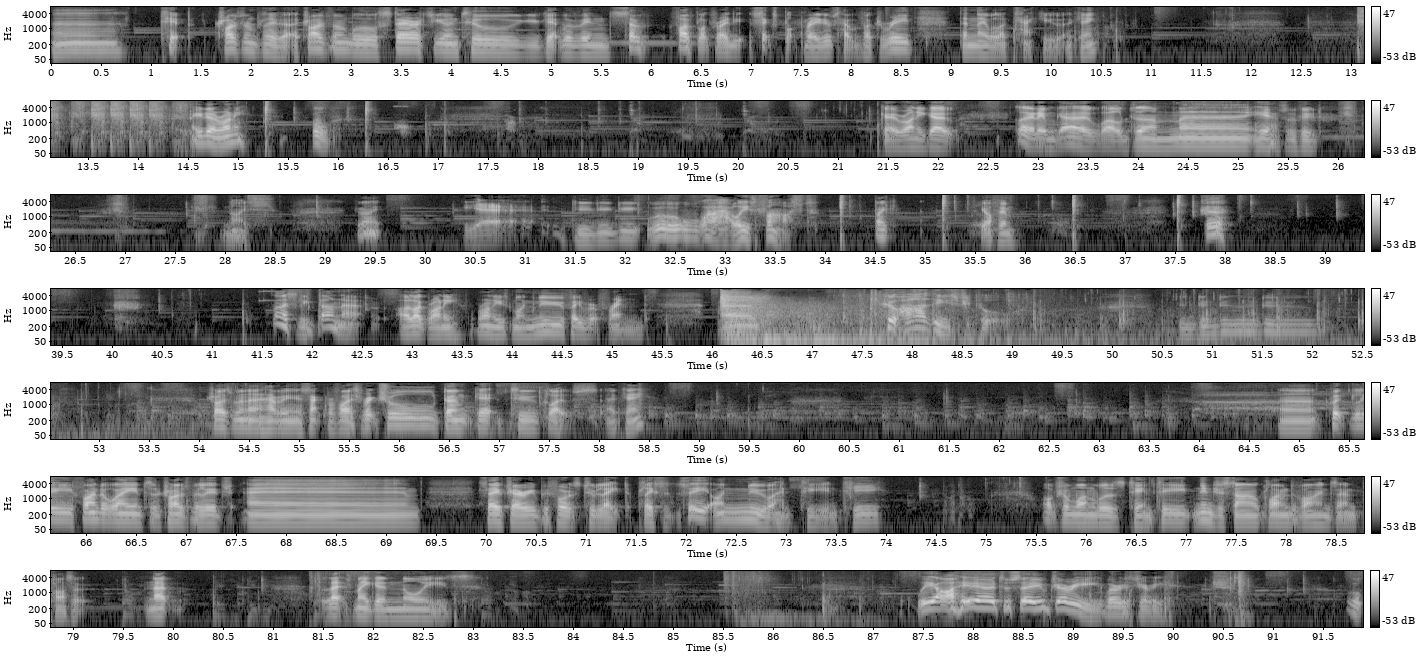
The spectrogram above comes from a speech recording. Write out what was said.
uh, tip: tribesman flavor. A tribesman will stare at you until you get within seven, five blocks radius, six block radius. However, I could read, then they will attack you. Okay. How you doing, Ronnie? Oh. Go, Ronnie, go. Look at him go. Well done, man. Here, have some food. Nice. Good night. Yeah. Do, do, do. Whoa, wow, he's fast. Like, get off him. Ugh. Nicely done that. I like Ronnie. Ronnie's my new favourite friend. Um, who are these people? Tribesmen are having a sacrifice ritual. Don't get too close. Okay. Uh, quickly find a way into the tribe's village and save Jerry before it's too late. Place it. See, I knew I had TNT. Option one was TNT, ninja style, climb the vines and pass it No. Let's make a noise. We are here to save Jerry. Where is Jerry? Oh.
